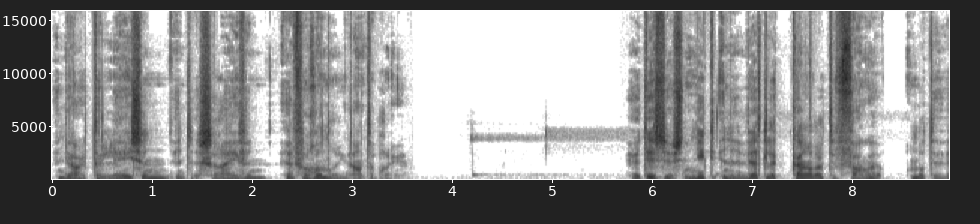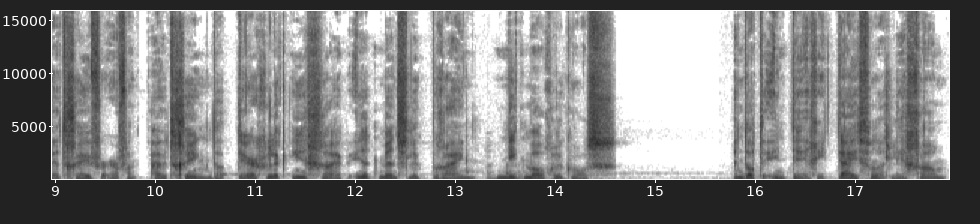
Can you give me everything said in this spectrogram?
En daar te lezen en te schrijven en verandering aan te brengen. Het is dus niet in een wettelijk kader te vangen, omdat de wetgever ervan uitging dat dergelijk ingrijpen in het menselijk brein niet mogelijk was. En dat de integriteit van het lichaam,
